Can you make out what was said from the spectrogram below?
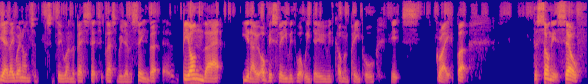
Yeah, they went on to, to do one of the best sets of Glastonbury's ever seen. But uh, beyond that, you know, obviously with what we do with Common People, it's great. But the song itself,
